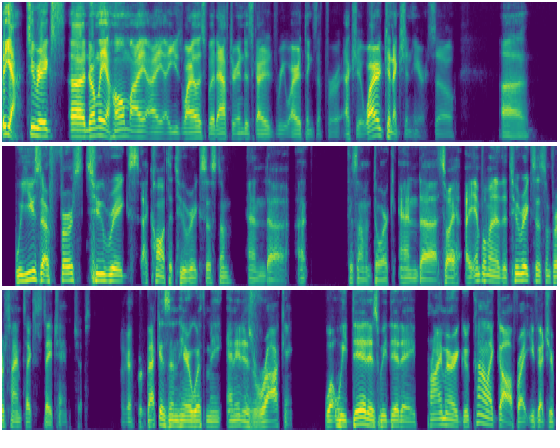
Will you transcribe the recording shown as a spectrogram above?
but yeah, two rigs. Uh, normally at home, I, I, I use wireless, but after Indisc, I rewired things up for actually a wired connection here. So, uh, we used our first two rigs. I call it the two rig system, and uh, because I'm a dork, and uh, so I, I implemented the two rig system first time Texas State Championships. Okay, Rebecca's in here with me, and it is rocking. What we did is we did a primary group, kind of like golf, right? You've got your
